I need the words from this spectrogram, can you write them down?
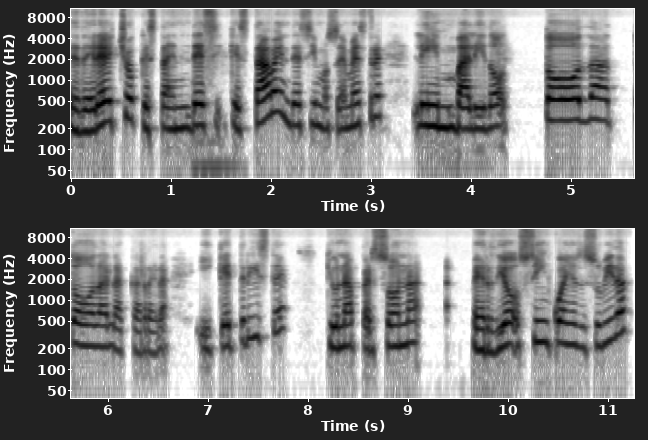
de derecho que, está en que estaba en décimo semestre, le invalidó toda, toda la carrera. Y qué triste que una persona perdió cinco años de su vida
